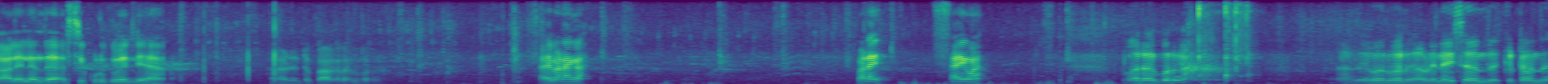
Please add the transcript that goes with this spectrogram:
காலையிலேருந்து அரிசி கொடுக்கவே இல்லையா? அப்படின்ட்டு பார்க்குறாரு பாருங்க. அது வேணாங்க படை. ஐய் வா. பாருங்க. அப்படியே வருவார் அப்படியே நைஸாக வந்து கிட்ட வந்து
